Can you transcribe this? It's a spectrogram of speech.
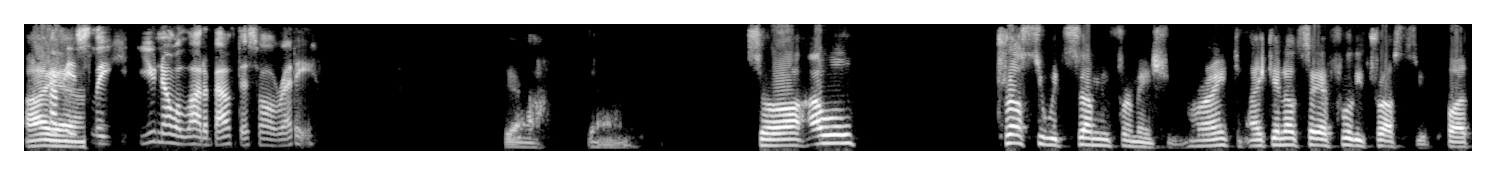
I uh, Obviously, you know a lot about this already. yeah. Yeah. So I will trust you with some information. right? I cannot say I fully trust you, but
